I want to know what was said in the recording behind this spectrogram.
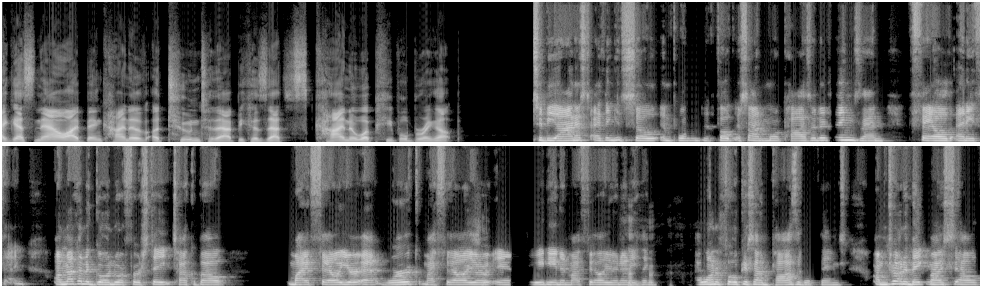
I guess now I've been kind of attuned to that because that's kind of what people bring up. To be honest, I think it's so important to focus on more positive things than failed anything. I'm not going to go into a first date talk about my failure at work, my failure Sure. in dating, and my failure in anything. I want to focus on positive things. I'm trying to make myself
